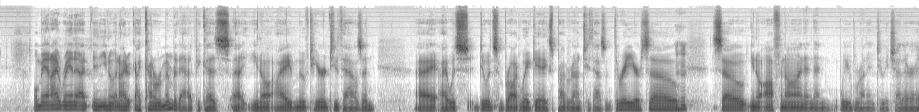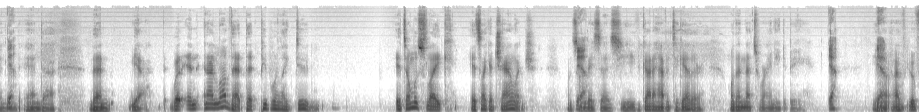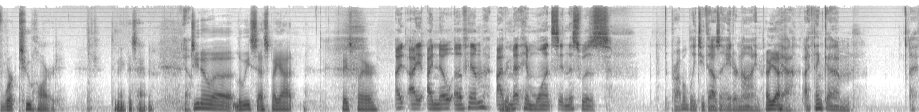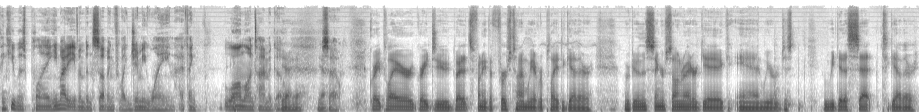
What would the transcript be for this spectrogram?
Well, man, I ran, I, and, you know, and I, I kind of remember that because, uh, you know, I moved here in 2000. I, I was doing some Broadway gigs probably around 2003 or so. Mm-hmm. So, you know, off and on, and then we would run into each other, and Yeah. and uh, then yeah, well, and and I love that that people are like, dude, it's almost like it's like a challenge when Yeah. somebody says "You- you've got to have it together. Well, then that's where I need to be. Yeah. You Yeah. know, I've, I've worked too hard to make this happen. Yeah. Do you know uh, Luis Espaillat, bass player? I, I, I know of him. I've Okay. met him once, and this was probably 2008 or nine. Oh, yeah? yeah. I think um, I think he was playing. He might have even been subbing for like Jimmy Wayne. I think long, long time ago. Yeah, yeah, yeah. So Great player, great dude. But it's funny, the first time we ever played together, we were doing this singer songwriter gig, and we were just, we did a set together.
